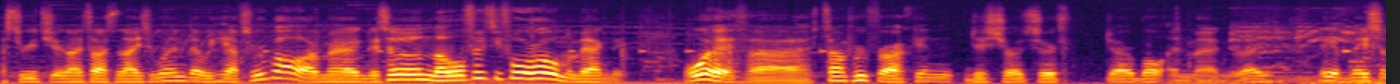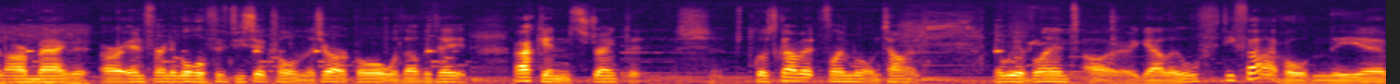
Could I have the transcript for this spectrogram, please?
A street nice nice nice wind. Then we have Screwball, our magneton, level 54 holding the magnet. With uh, soundproof rock and discharge surf. Ball and magnet, right? They have Mason, our magnet, our level 56 holding the charcoal with levitate. Rock and strength, close combat, flame wheel, and taunt. Then we have Lance, our Gal level 55 holding the uh,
